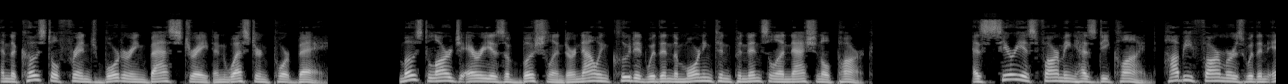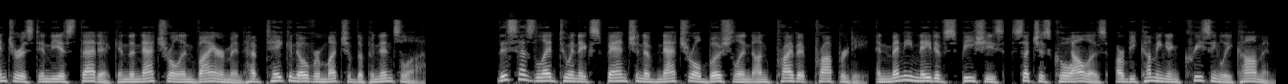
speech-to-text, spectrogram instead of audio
and the coastal fringe bordering Bass Strait and western Port Bay. Most large areas of bushland are now included within the Mornington Peninsula National Park. As serious farming has declined, hobby farmers with an interest in the aesthetic and the natural environment have taken over much of the peninsula. This has led to an expansion of natural bushland on private property, and many native species, such as koalas, are becoming increasingly common.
